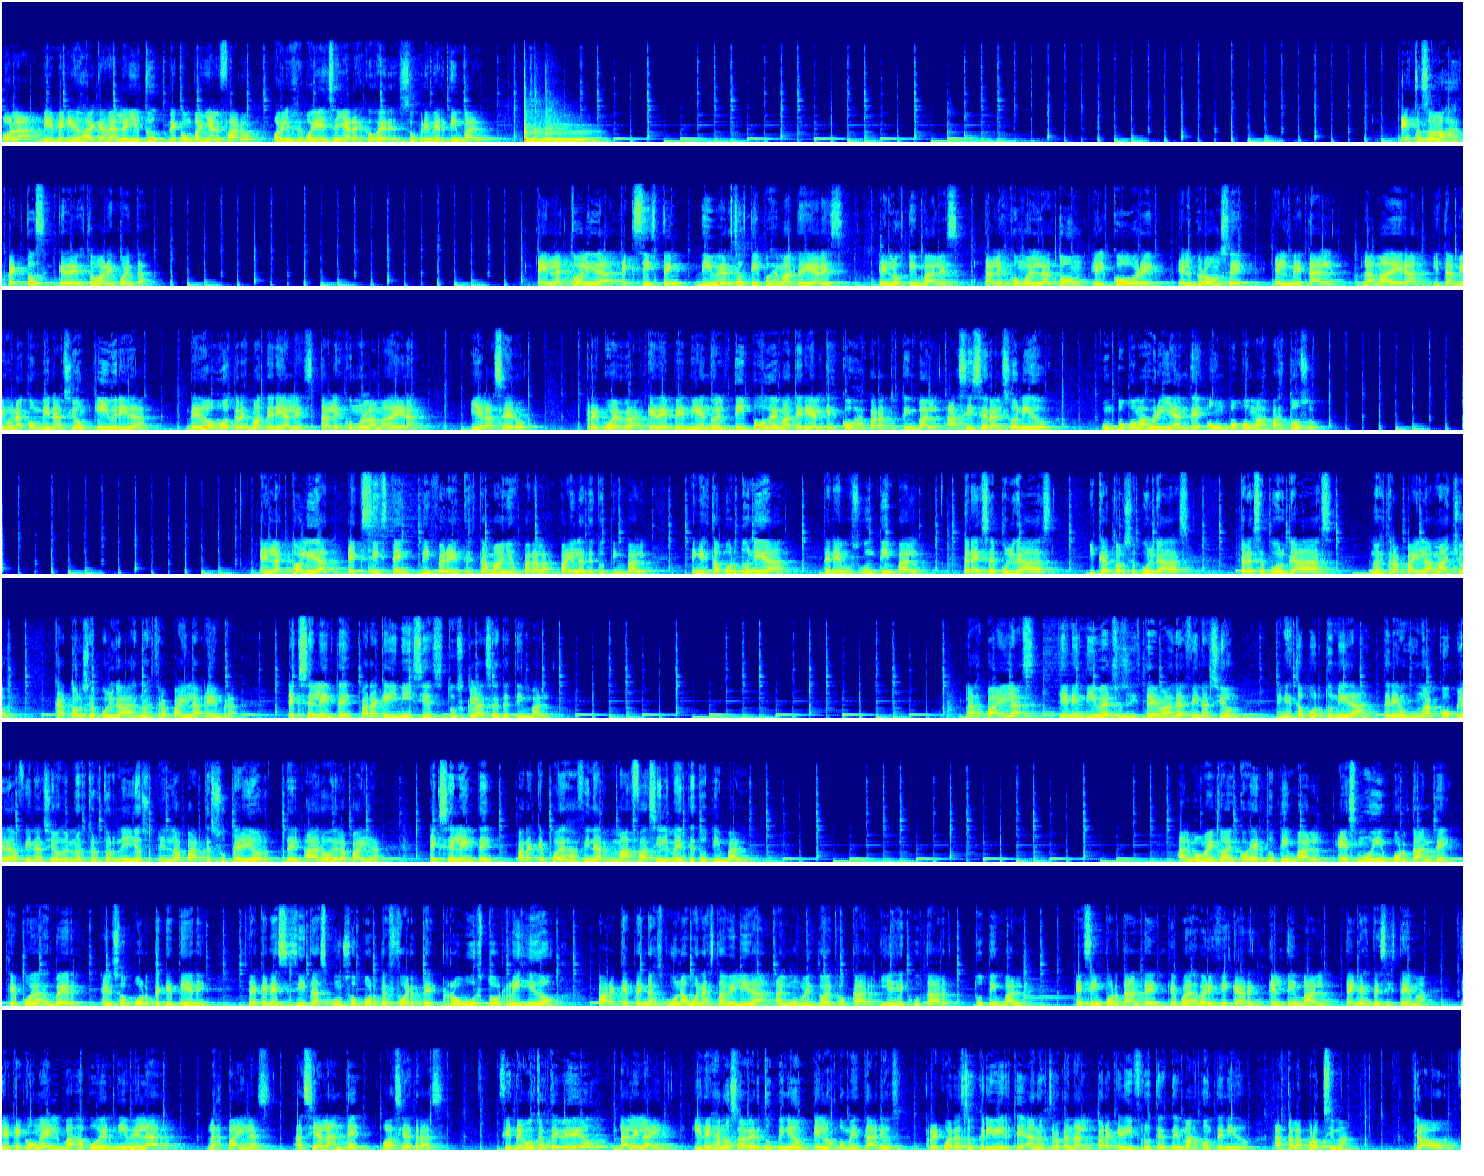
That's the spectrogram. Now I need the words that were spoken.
Hola, bienvenidos al canal de YouTube de Compañía Alfaro. Hoy les voy a enseñar a escoger su primer timbal. Estos son los aspectos que debes tomar en cuenta. En la actualidad existen diversos tipos de materiales en los timbales, tales como el latón, el cobre, el bronce, el metal, la madera y también una combinación híbrida de dos o tres materiales, tales como la madera y el acero. Recuerda que dependiendo del tipo de material que escojas para tu timbal, así será el sonido, un poco más brillante o un poco más pastoso. En la actualidad existen diferentes tamaños para las pailas de tu timbal. En esta oportunidad tenemos un timbal 13 pulgadas y 14 pulgadas. 13 pulgadas nuestra paila macho, 14 pulgadas nuestra paila hembra. Excelente para que inicies tus clases de timbal. Las pailas tienen diversos sistemas de afinación en esta oportunidad tenemos un acople de afinación en nuestros tornillos en la parte superior del aro de la paila. Excelente para que puedas afinar más fácilmente tu timbal. Al momento de escoger tu timbal es muy importante que puedas ver el soporte que tiene, ya que necesitas un soporte fuerte, robusto, rígido para que tengas una buena estabilidad al momento de tocar y ejecutar tu timbal. Es importante que puedas verificar que el timbal tenga este sistema, ya que con él vas a poder nivelar las pailas hacia adelante o hacia atrás. Si te gustó este video, dale like y déjanos saber tu opinión en los comentarios. Recuerda suscribirte a nuestro canal para que disfrutes de más contenido. Hasta la próxima. Chao.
